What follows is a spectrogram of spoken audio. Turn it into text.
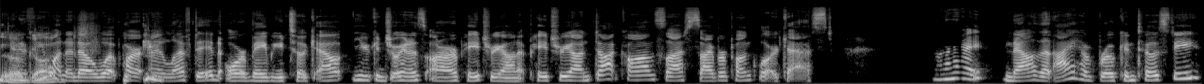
oh and if you want to know what part I left in or maybe took out, you can join us on our Patreon at patreon.com slash cyberpunk cyberpunklorecast. All right, now that I have broken Toasty,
